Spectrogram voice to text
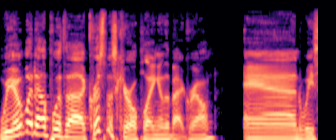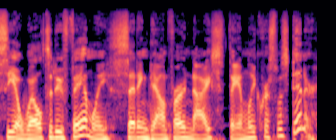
We open up with a Christmas carol playing in the background, and we see a well to do family sitting down for a nice family Christmas dinner.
